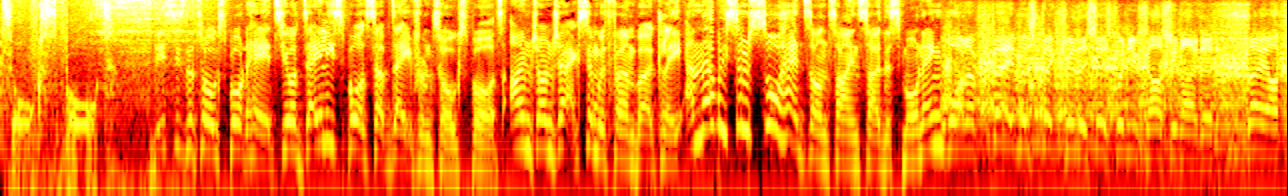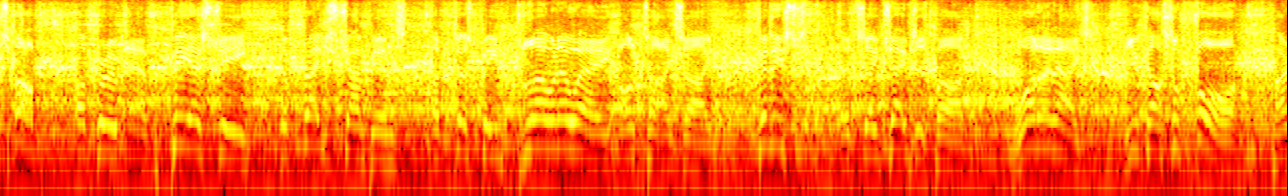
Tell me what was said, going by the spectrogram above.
Talk Sport. This is the Talksport Hit, your daily sports update from Talksport. I'm John Jackson with Fern Berkeley, and there'll be some sore heads on Tyneside this morning. What a famous victory this is for Newcastle United. They are top of Group F. PSG, the French champions, have just been blown away on Tyneside. Finished at St James's Park. What a night. Newcastle 4,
